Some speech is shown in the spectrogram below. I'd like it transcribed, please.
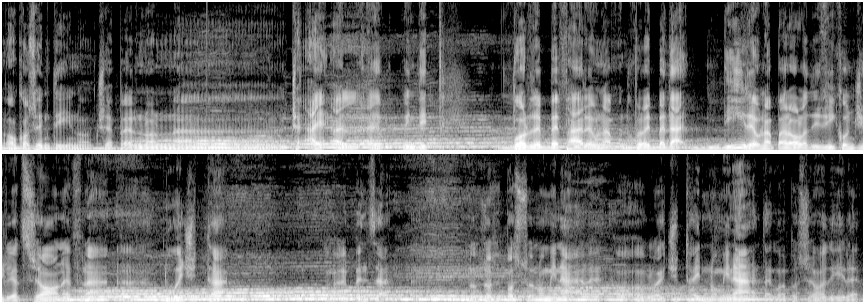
o cosentino, cioè per non... eh, cioè, quindi vorrebbe, fare una, vorrebbe da- dire una parola di riconciliazione fra eh, due città, come pensate? Non so se posso nominare, o, la città innominata, come possiamo dire.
